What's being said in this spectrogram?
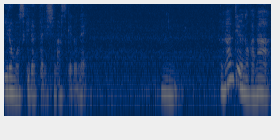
色も好きだったりしますけどね。うん。何て言うのかな？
